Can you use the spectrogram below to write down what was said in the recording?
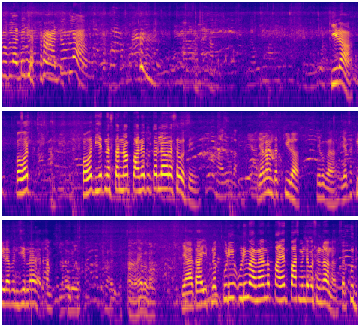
डुबला डुबला डुबला. किडा पवत पवत येत नसताना पाण्यात उतरल्यावर असं होते. याला म्हणतात किडा. हे बघा याचा किडा पण जिरणार आहे. थांब, हा हे बघा. या आता इथनं पुढी उडी मारणार पाण्यात पाच मिनिटं बसून राहणार. चल कुद.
